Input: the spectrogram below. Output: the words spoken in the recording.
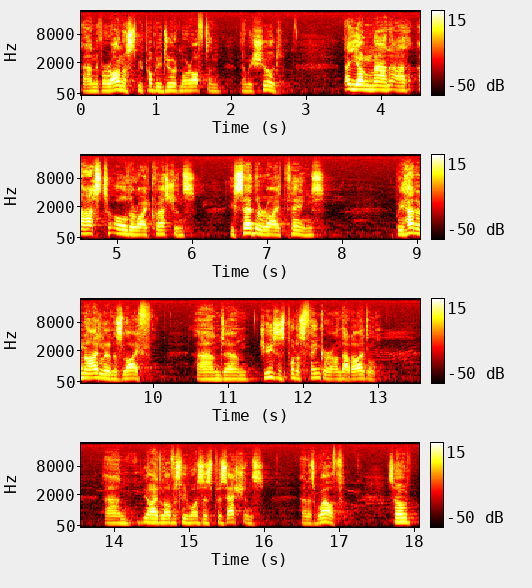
And if we're honest, we probably do it more often than we should. That young man asked all the right questions. He said the right things. But he had an idol in his life. And um, Jesus put his finger on that idol. And the idol obviously was his possessions and his wealth. So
